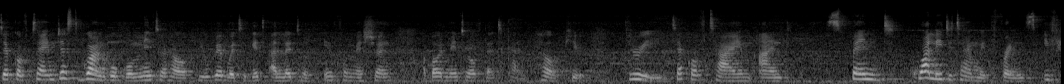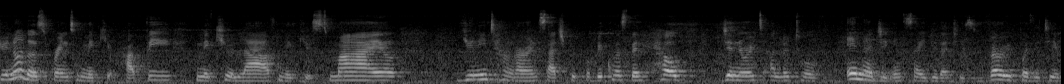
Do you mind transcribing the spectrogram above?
take off time, just go and Google mental health. You'll be able to get a lot of information about mental health that can help you. Three, take off time and spend quality time with friends. If you know those friends who make you happy, make you laugh, make you smile, you need to hang around such people because they help generate a lot of energy inside you that is very positive,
